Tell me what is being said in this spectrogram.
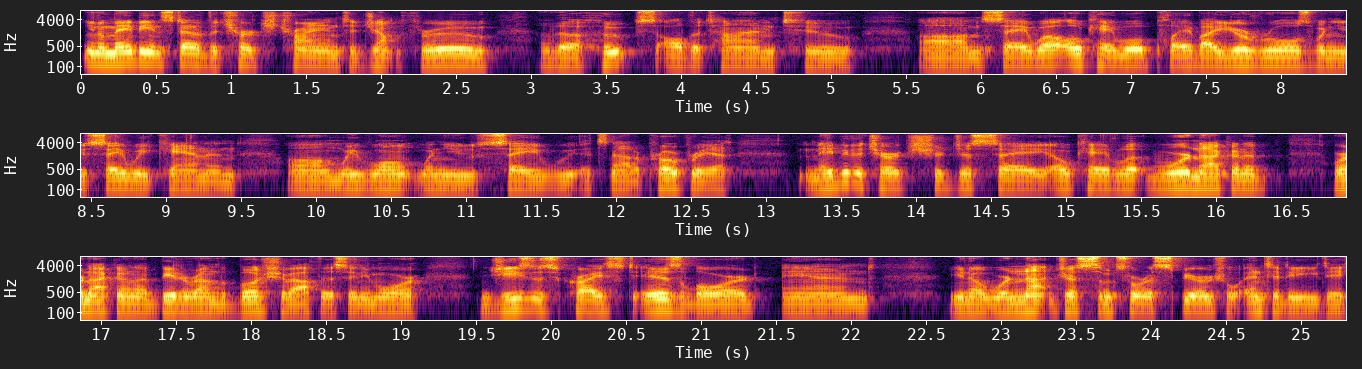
you know, maybe instead of the church trying to jump through the hoops all the time to um, say, well, okay, we'll play by your rules when you say we can, and um, we won't when you say we, it's not appropriate. Maybe the church should just say, okay, let, we're not gonna we're not gonna beat around the bush about this anymore. Jesus Christ is Lord, and you know we're not just some sort of spiritual entity to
